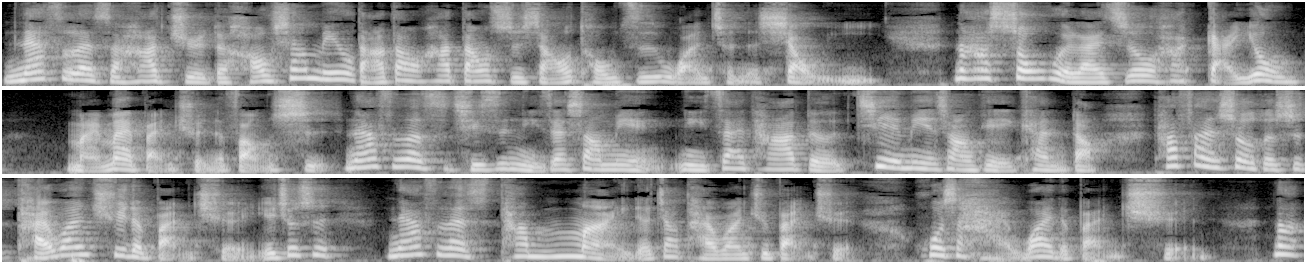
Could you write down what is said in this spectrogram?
Netflix 他觉得好像没有达到他当时想要投资完成的效益，那他收回来之后，他改用。买卖版权的方式，Netflix 其实你在上面，你在它的界面上可以看到，它贩售的是台湾区的版权，也就是 Netflix 它买的叫台湾区版权，或是海外的版权。那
